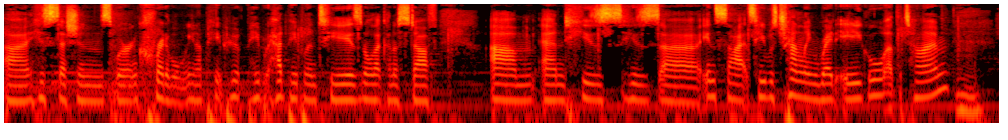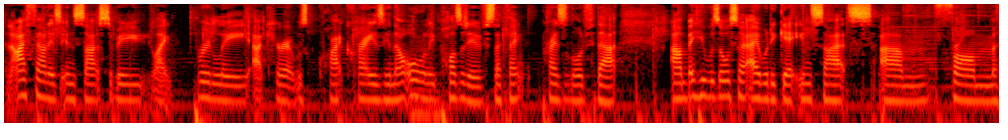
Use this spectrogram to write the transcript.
uh, his sessions were incredible. You know, people, people had people in tears and all that kind of stuff. Um, and his his uh, insights, he was channeling Red Eagle at the time, and I found his insights to be like brutally accurate. It was quite crazy, and they were all really positive. So thank praise the Lord for that. Um, but he was also able to get insights um, from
